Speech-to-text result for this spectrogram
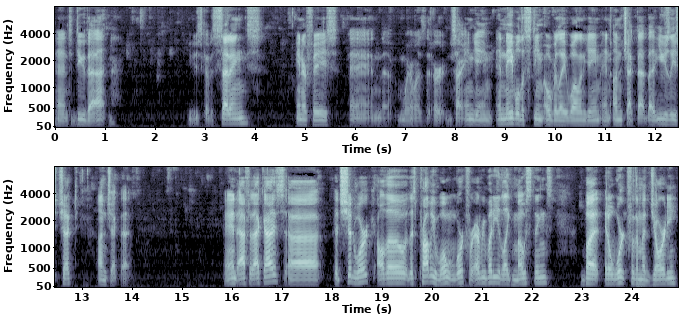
And to do that, you just go to settings interface and uh, where was it or sorry in game enable the steam overlay while in game and uncheck that that usually is checked uncheck that and after that guys uh, it should work although this probably won't work for everybody like most things but it'll work for the majority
